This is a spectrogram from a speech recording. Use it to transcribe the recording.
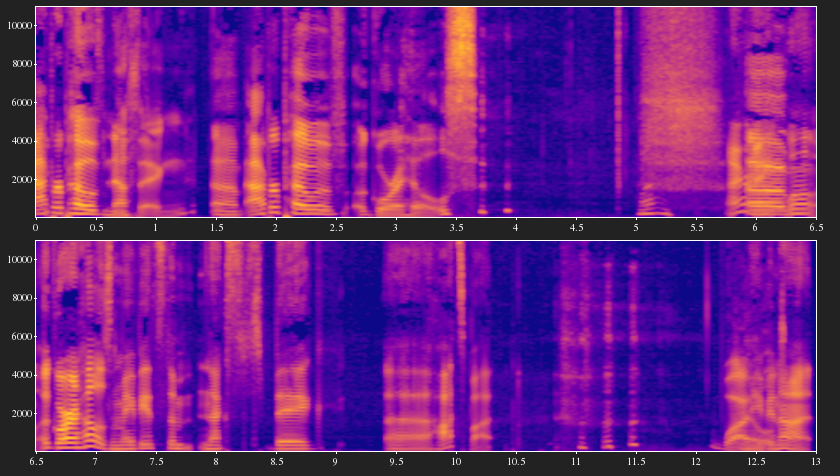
apropos of nothing. Um, apropos of Agoura Hills. Wow. All right. Um, well, Agoura Hills. Maybe it's the next big uh, hotspot. Wild. Maybe not.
